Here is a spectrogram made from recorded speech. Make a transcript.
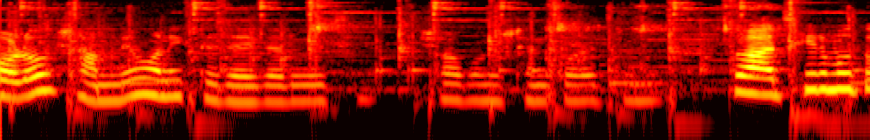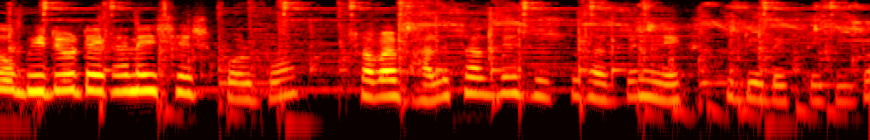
বড়, সামনেও অনেকটা জায়গা রয়েছে সব অনুষ্ঠান করার জন্য। তো আজকের মতো ভিডিওটা এখানেই শেষ করব। সবাই ভালো থাকবেন, সুস্থ থাকবেন। নেক্সট ভিডিও দেখতে কিন্তু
